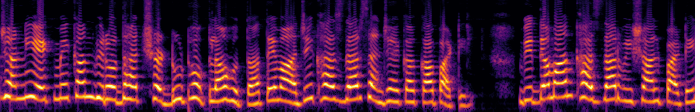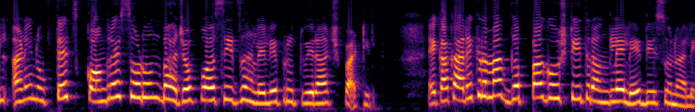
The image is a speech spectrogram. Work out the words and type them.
ज्यांनी एकमेकांविरोधात शड्डू ठोकला होता ते माजी खासदार संजय काका पाटील विद्यमान खासदार विशाल पाटील आणि नुकतेच काँग्रेस सोडून भाजपवासी झालेले पृथ्वीराज पाटील. एका कार्यक्रमात गप्पा गोष्टीत रंगलेले दिसून आले.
